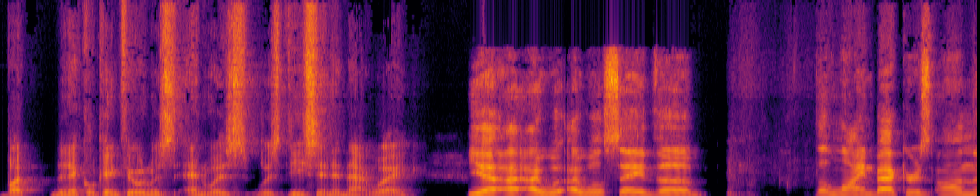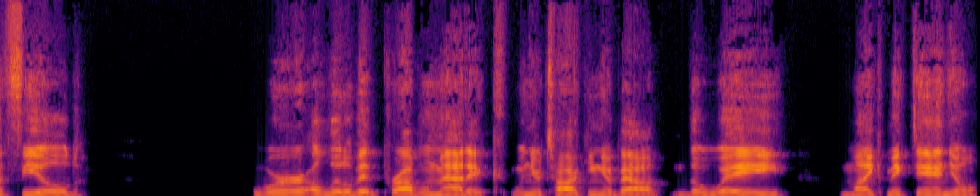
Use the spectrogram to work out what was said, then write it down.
But the nickel came through and was and was was decent in that way. Yeah, I, I will. I will say the the linebackers on the field were a little bit problematic when you're talking about the way Mike McDaniel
